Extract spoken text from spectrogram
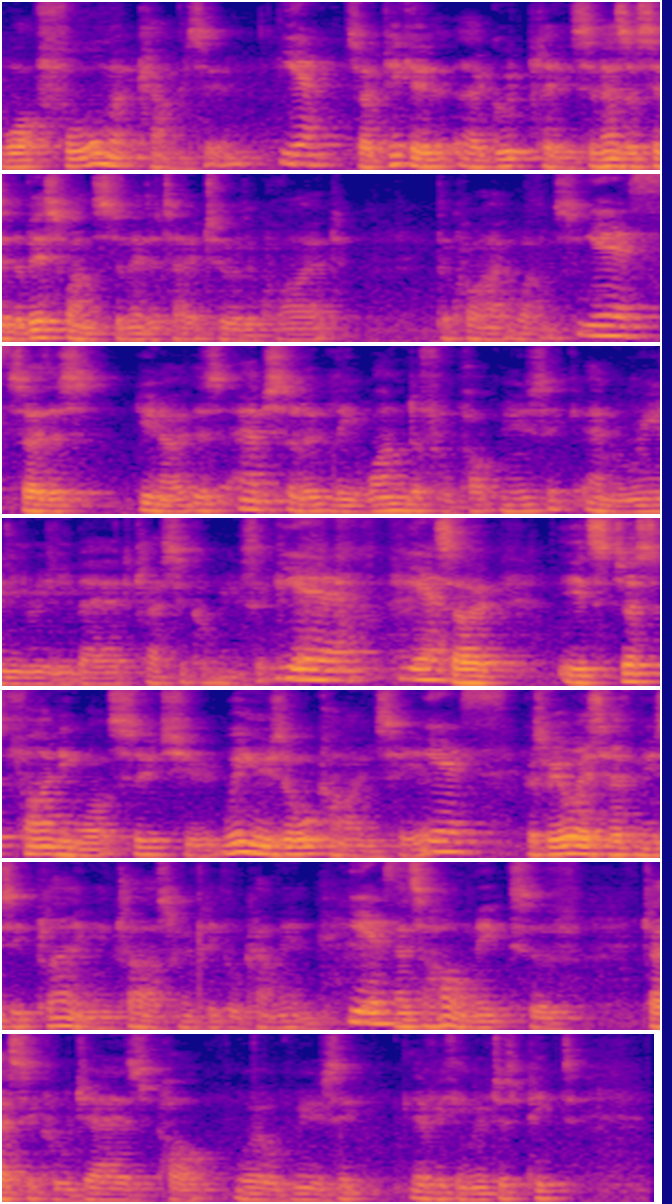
what form it comes in. Yeah. So pick a, a good piece. And as I said, the best ones to meditate to are the quiet, the quiet ones. Yes. So there's, you know, there's absolutely wonderful pop music and really, really bad classical music. Yeah. Yeah. So it's just finding what suits you. We use all kinds here Yes. because we always have music playing in class when people come in. Yes. And it's a whole mix of classical, jazz, pop, world music, everything. We've just picked,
